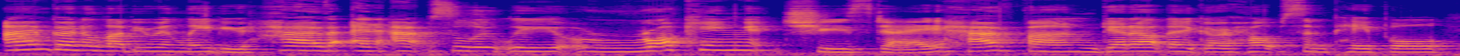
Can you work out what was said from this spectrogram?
I am going to love you and leave you. Have an absolutely rocking Tuesday. Have fun. Get out there. Go help some people.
